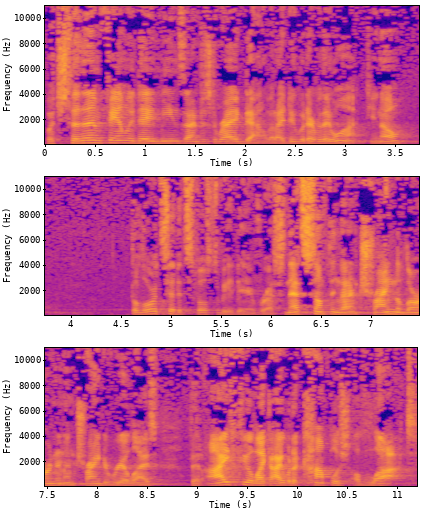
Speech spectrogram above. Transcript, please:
Which to them, family day means that I'm just a rag down, that I do whatever they want, you know? The Lord said it's supposed to be a day of rest. And that's something that I'm trying to learn and I'm trying to realize that I feel like I would accomplish a lot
